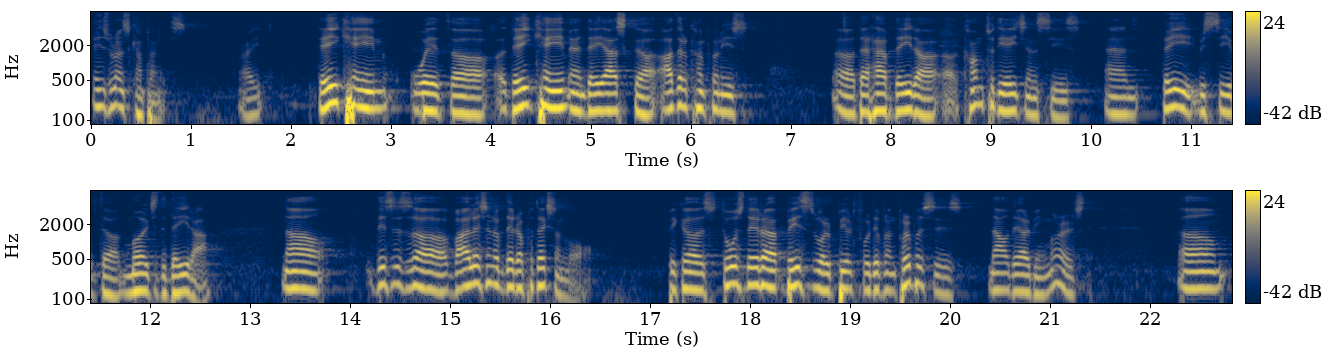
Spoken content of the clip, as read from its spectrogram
Insurance companies, right? They came with, uh, they came and they asked uh, other companies uh, that have data uh, come to the agencies and they received merged data. Now, this is a violation of data protection law because those databases were built for different purposes. Now they are being merged. Um,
